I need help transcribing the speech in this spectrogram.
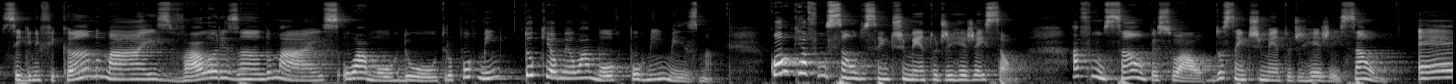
significando mais, valorizando mais o amor do outro por mim do que o meu amor por mim mesma. Qual que é a função do sentimento de rejeição? A função, pessoal, do sentimento de rejeição é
